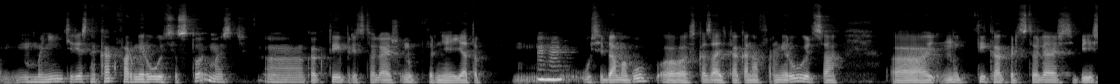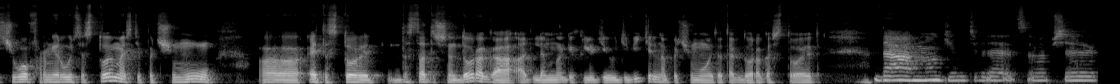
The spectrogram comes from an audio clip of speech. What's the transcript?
мне интересно, как формируется стоимость, э, как ты представляешь, ну, вернее, я-то угу. у себя могу э, сказать, как она формируется. А, ну, ты как представляешь себе, из чего формируется стоимость и почему а, это стоит достаточно дорого, а для многих людей удивительно, почему это так дорого стоит. Да, многие удивляются вообще.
